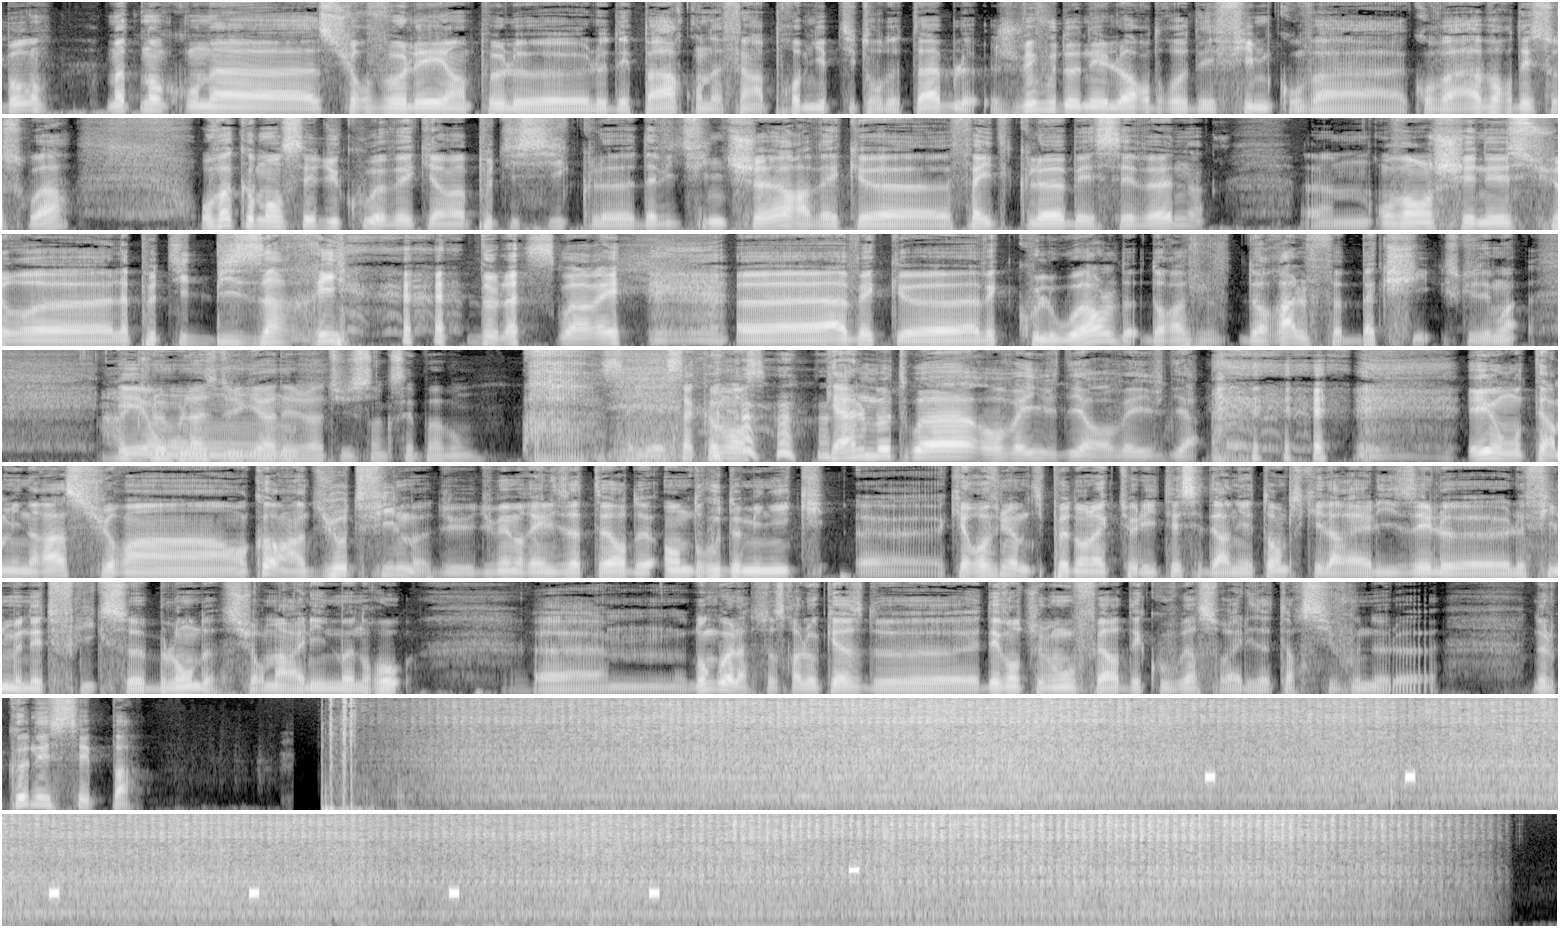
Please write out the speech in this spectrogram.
Bon, maintenant qu'on a survolé un peu le, le départ, qu'on a fait un premier petit tour de table, je vais vous donner l'ordre des films qu'on va, qu'on va aborder ce soir. On va commencer du coup avec un petit cycle David Fincher avec euh, Fight Club et Seven. Euh, on va enchaîner sur euh, la petite bizarrerie de la soirée euh, avec euh, avec Cool World de Ralph, de Ralph Bakshi, excusez-moi. Avec Et le on- blast du gars, déjà, tu sens que c'est pas bon. Ça y est, ça commence. Calme-toi, on va y venir, on va y venir. Et on terminera sur un, encore un duo de films du, du même réalisateur, de Andrew Dominic, euh, qui est revenu un petit peu dans l'actualité ces derniers temps, parce qu'il a réalisé le, le film Netflix Blonde sur Marilyn Monroe. Euh, donc voilà, ce sera l'occasion d'éventuellement vous faire découvrir ce réalisateur si vous ne le, ne le connaissez pas.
